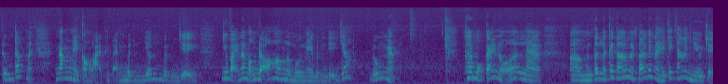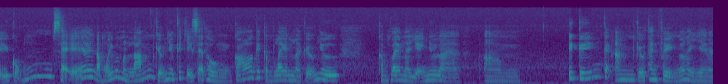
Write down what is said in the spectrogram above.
tương tất nè. Năm ngày còn lại thì bạn bình dân bình dị. Như vậy nó vẫn đỡ hơn là 10 ngày bình dị chứ đúng không nào thêm một cái nữa là à, mình tin là cái tới mà tới cái này chắc chắn là nhiều chị cũng sẽ đồng ý với mình lắm. Kiểu như các chị sẽ thường có cái complain là kiểu như complain là dạng như là um, ý kiến các anh kiểu than phiền đó là như vậy nè.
